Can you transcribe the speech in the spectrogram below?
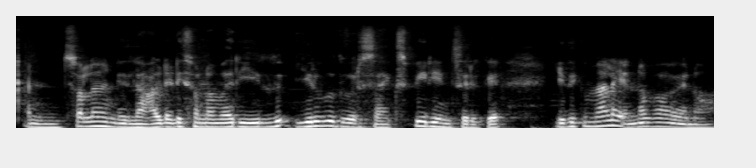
அண்ட் சொல்ல வேண்டியதில்லை ஆல்ரெடி சொன்ன மாதிரி இரு இருபது வருஷம் எக்ஸ்பீரியன்ஸ் இருக்குது இதுக்கு மேலே என்னப்பா வேணும்?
